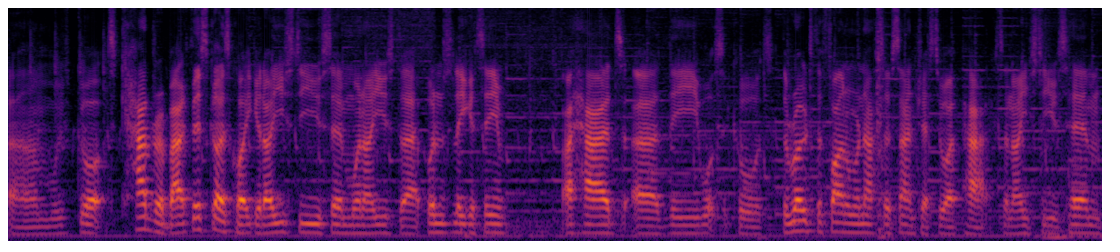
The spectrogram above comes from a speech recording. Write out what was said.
Um, we've got Kaderabek. This guy's quite good. I used to use him when I used that Bundesliga team. I had uh, the, what's it called? The Road to the Final Renato Sanches, who I packed, and I used to use him,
